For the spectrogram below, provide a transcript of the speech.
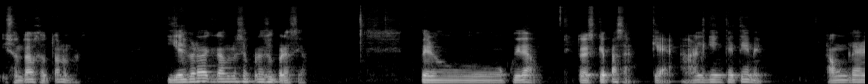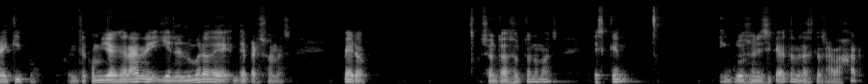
Y son todas autónomas. Y es verdad que cada uno se pone su precio. Pero cuidado. Entonces, ¿qué pasa? Que a alguien que tiene a un gran equipo, entre comillas grande, y en el número de, de personas, pero son todas autónomas, es que incluso ni siquiera tendrás que trabajar.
